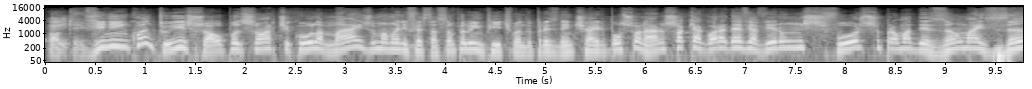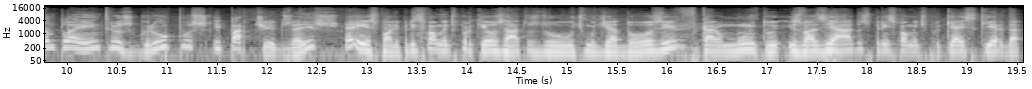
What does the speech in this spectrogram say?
É ok. Vini, enquanto isso, a oposição articula mais uma manifestação pelo impeachment do presidente Jair Bolsonaro, só que agora deve haver um esforço para uma adesão mais ampla entre os grupos e partidos, é isso? É isso, Paulo, e principalmente porque os atos do último dia 12 ficaram muito esvaziados, principalmente porque a esquerda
